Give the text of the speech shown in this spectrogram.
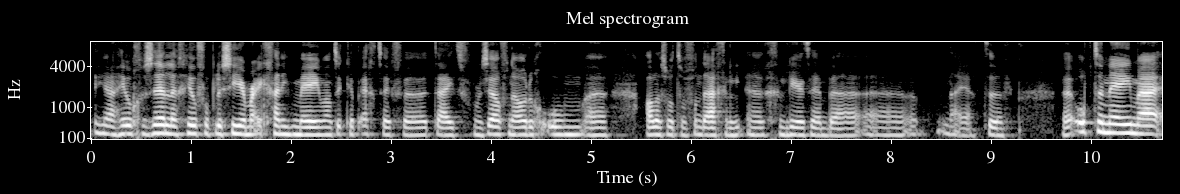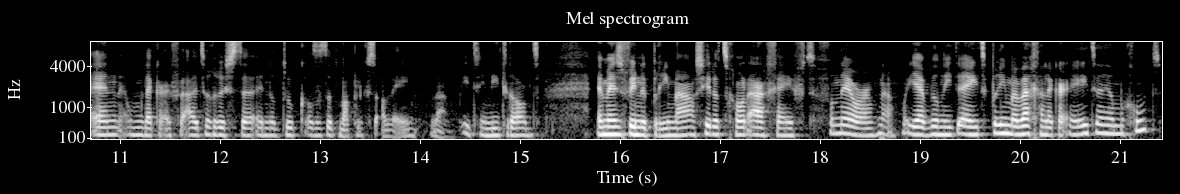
ja, heel gezellig, heel veel plezier, maar ik ga niet mee, want ik heb echt even tijd voor mezelf nodig om alles wat we vandaag geleerd hebben, nou ja, te eh, op te nemen en om lekker even uit te rusten. En dat doe ik altijd het makkelijkste alleen. Nou, iets in die trant. En mensen vinden het prima als je dat gewoon aangeeft. Van nee hoor, nou, jij wil niet eten, prima, wij gaan lekker eten, helemaal goed.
